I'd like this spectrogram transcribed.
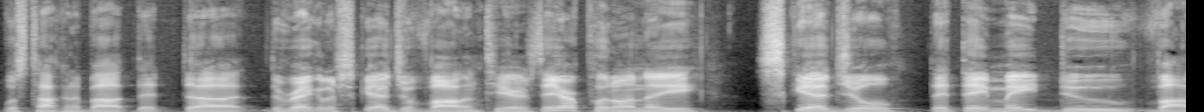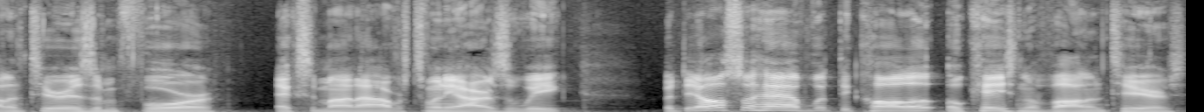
was talking about that uh, the regular schedule volunteers. They are put on a schedule that they may do volunteerism for X amount of hours, 20 hours a week. But they also have what they call occasional volunteers.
